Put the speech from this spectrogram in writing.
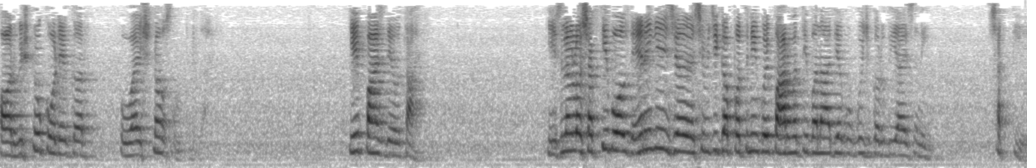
और विष्णु को लेकर वैष्णव संप्रदाय। ये पाँच देवता है। इसलिए हम लोग शक्ति बोलते हैं नहीं कि शिव जी का पत्नी कोई पार्वती बना दिया को कुछ कर दिया, ऐसा नहीं। शक्ति है,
